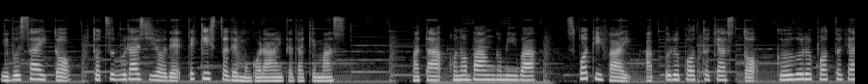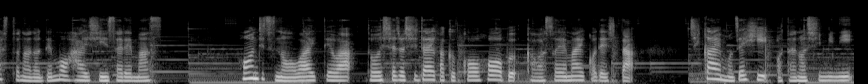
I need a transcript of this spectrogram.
ウェブサイト一粒ラジオでテキストでもご覧いただけます。また、この番組は Spotify、Apple Podcast、Google Podcast などでも配信されます。本日のお相手は同志社女子大学広報部川添舞子でした。次回もぜひお楽しみに。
